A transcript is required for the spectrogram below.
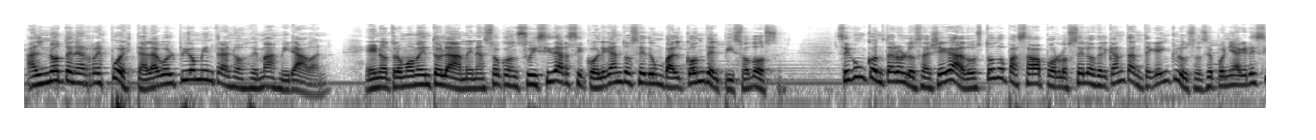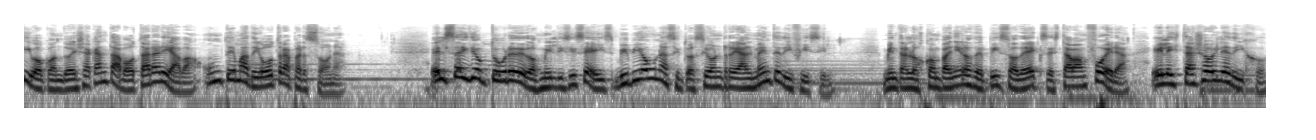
Al no tener respuesta, la golpeó mientras los demás miraban. En otro momento la amenazó con suicidarse colgándose de un balcón del piso 12. Según contaron los allegados, todo pasaba por los celos del cantante que incluso se ponía agresivo cuando ella cantaba o tarareaba un tema de otra persona. El 6 de octubre de 2016 vivió una situación realmente difícil. Mientras los compañeros de piso de ex estaban fuera, él estalló y le dijo,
